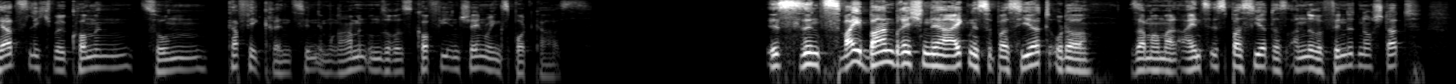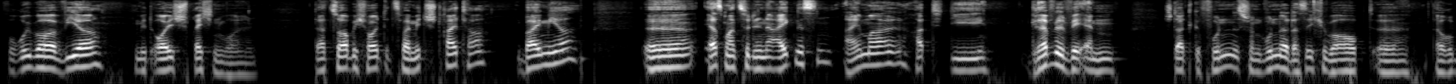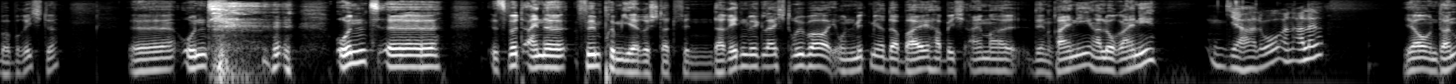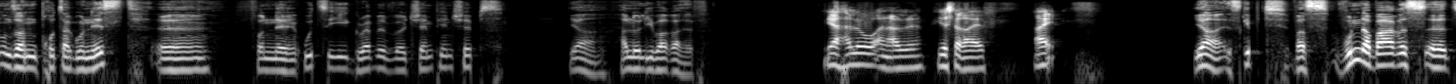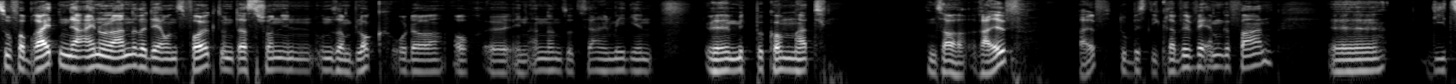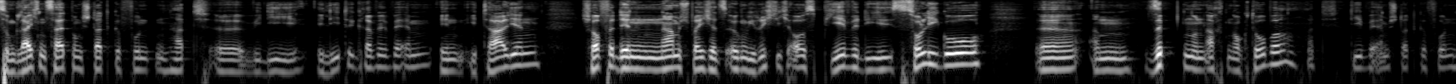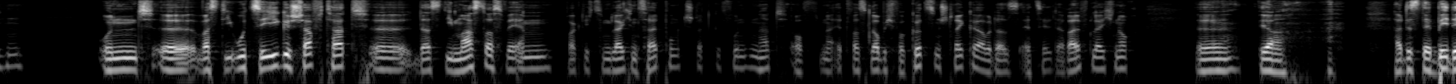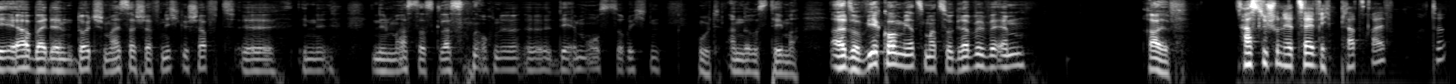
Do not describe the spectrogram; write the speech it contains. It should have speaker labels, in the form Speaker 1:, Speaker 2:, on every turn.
Speaker 1: Herzlich willkommen zum Kaffeekränzchen im Rahmen unseres Coffee and Chainrings Podcasts. Es sind zwei bahnbrechende Ereignisse passiert oder sagen wir mal, eins ist passiert, das andere findet noch statt, worüber wir mit euch sprechen wollen. Dazu habe ich heute zwei Mitstreiter bei mir. Äh, erstmal zu den Ereignissen. Einmal hat die Gravel-WM stattgefunden. Ist schon ein Wunder, dass ich überhaupt äh, darüber berichte. Äh, und und äh, es wird eine Filmpremiere stattfinden. Da reden wir gleich drüber. Und mit mir dabei habe ich einmal den Reini. Hallo Reini.
Speaker 2: Ja, hallo an alle.
Speaker 1: Ja, und dann unseren Protagonist äh, von der UCI Gravel World Championships. Ja, hallo lieber Ralf.
Speaker 3: Ja, hallo an alle. Hier ist der Ralf. Hi.
Speaker 1: Ja, es gibt was Wunderbares äh, zu verbreiten. Der eine oder andere, der uns folgt und das schon in unserem Blog oder auch äh, in anderen sozialen Medien äh, mitbekommen hat. Unser Ralf, Ralf, du bist die Gravel-WM gefahren, äh, die zum gleichen Zeitpunkt stattgefunden hat äh, wie die Elite-Gravel-WM in Italien. Ich hoffe, den Namen spreche ich jetzt irgendwie richtig aus. Pieve di Soligo äh, am 7. und 8. Oktober hat die WM stattgefunden. Und äh, was die UCI geschafft hat, äh, dass die Masters WM praktisch zum gleichen Zeitpunkt stattgefunden hat, auf einer etwas, glaube ich, verkürzten Strecke, aber das erzählt der Ralf gleich noch. Äh, ja, hat es der BDR bei der deutschen Meisterschaft nicht geschafft, äh, in, in den Masters-Klassen auch eine äh, DM auszurichten. Gut, anderes Thema. Also, wir kommen jetzt mal zur Gravel-WM. Ralf.
Speaker 2: Hast du schon erzählt, welchen Platz Ralf gemacht hat?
